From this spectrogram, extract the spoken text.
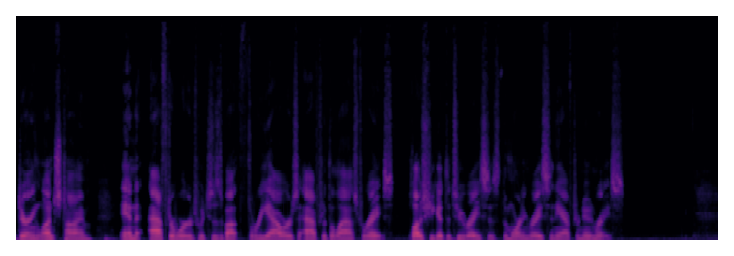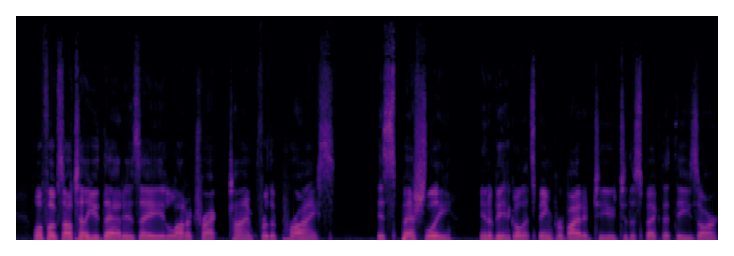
during lunchtime, and afterwards, which is about three hours after the last race. Plus, you get the two races the morning race and the afternoon race. Well, folks, I'll tell you, that is a lot of track time for the price, especially in a vehicle that's being provided to you to the spec that these are.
